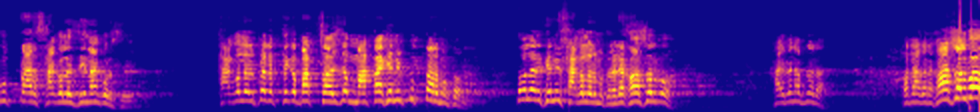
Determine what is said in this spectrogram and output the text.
কুত্তার ছাগলে জিনা করছে। ছাগলের পেটের থেকে বাচ্চা হয়েছে মাথা খেনি কুত্তার মতন। তলের খেনি ছাগলের মতন। এটা খাওয়া চলবো? খাইবেন আপনারা? কথা কেন খাওয়া চলবো?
